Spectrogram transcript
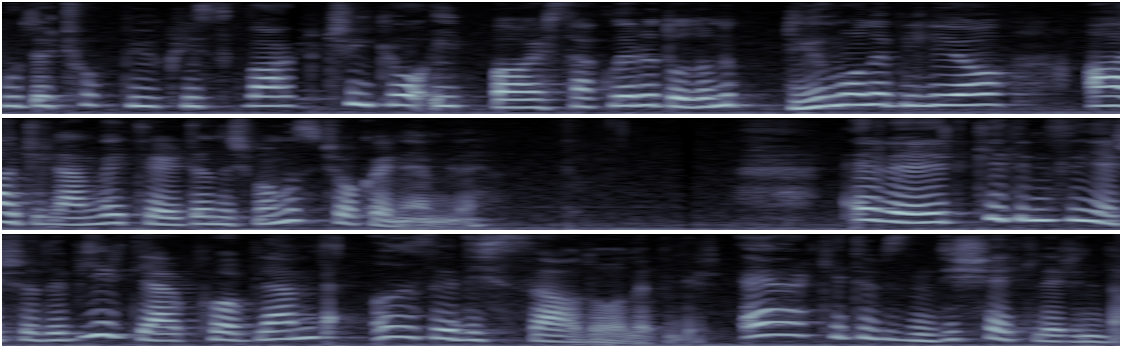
burada çok büyük risk var. Çünkü o ip bağırsaklara dolanıp düğüm olabiliyor. Acilen veteriner danışmamız çok önemli. Evet, kedimizin yaşadığı bir diğer problem de ağız ve diş sağlığı olabilir. Eğer kedimizin diş etlerinde,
